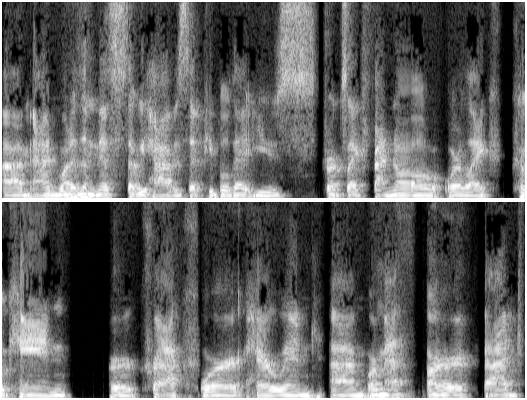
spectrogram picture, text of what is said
um, and one of the myths that we have is that people that use drugs like fentanyl or like cocaine or crack or heroin um, or meth are bad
